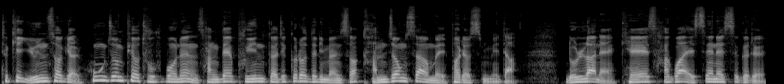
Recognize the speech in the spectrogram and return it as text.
특히 윤석열, 홍준표 두 후보는 상대 부인까지 끌어들이면서 감정 싸움을 벌였습니다. 논란의 개 사과 SNS 글을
